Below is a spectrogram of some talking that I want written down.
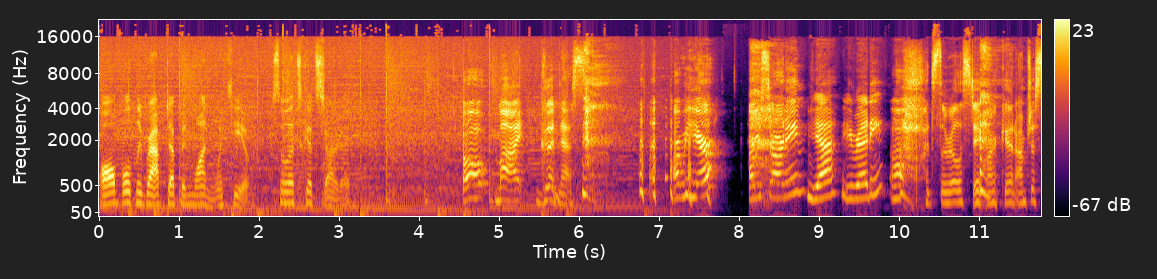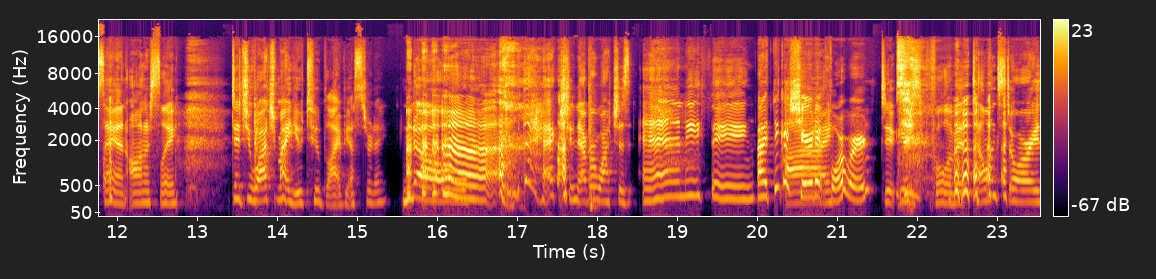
all boldly wrapped up in one with you. So let's get started. Oh my goodness. Are we here? Are we starting? Yeah, you ready? Oh, it's the real estate market. I'm just saying, honestly. Did you watch my YouTube live yesterday? No. what the heck? She never watches anything. I think I shared I it forward. Do, you're full of it, telling stories.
